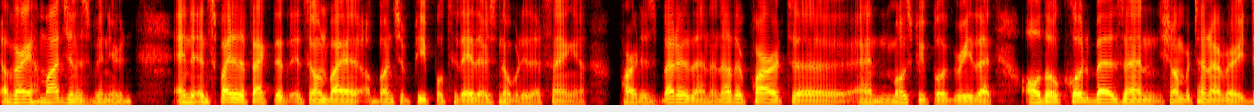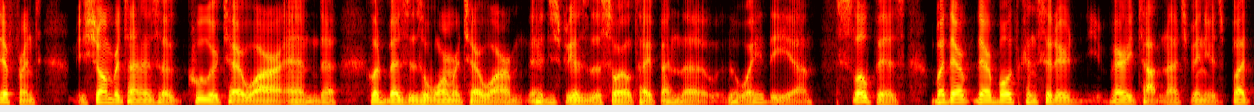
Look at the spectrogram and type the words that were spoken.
a very homogenous vineyard, and in spite of the fact that it's owned by a, a bunch of people today, there's nobody that's saying a part is better than another part. Uh, and most people agree that although Clos Bèze and Chambertin are very different, Chambertin is a cooler terroir and uh, is a warmer terroir, uh, just because of the soil type and the the way the uh, slope is, but they're they're both considered very top notch vineyards. But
